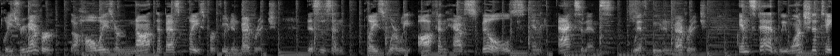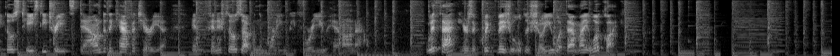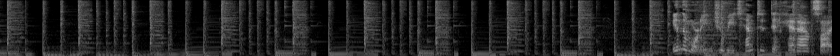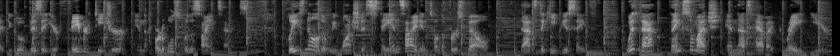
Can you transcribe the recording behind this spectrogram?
Please remember, the hallways are not the best place for food and beverage. This is a place where we often have spills and accidents with food and beverage. Instead, we want you to take those tasty treats down to the cafeteria and finish those up in the morning head on out. With that, here's a quick visual to show you what that might look like. In the mornings, you'll be tempted to head outside to go visit your favorite teacher in the portables or the science annex. Please know that we want you to stay inside until the first bell. That's to keep you safe. With that, thanks so much, and let's have a great year.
